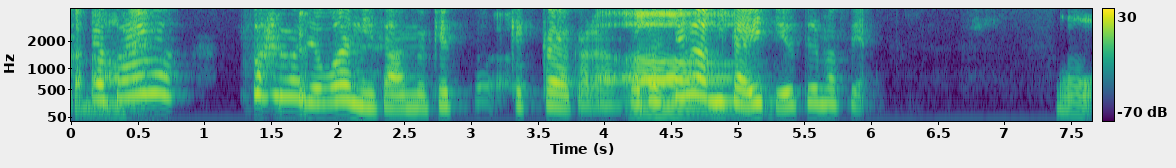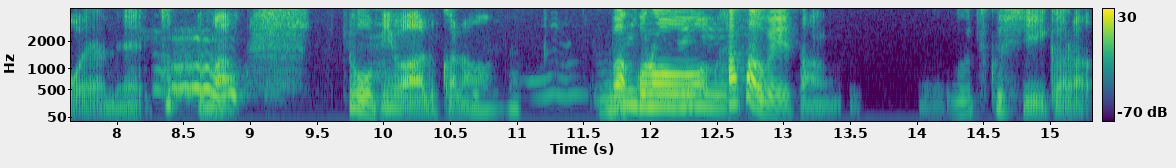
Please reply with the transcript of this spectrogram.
かな。や、それは、それはジョバンニさんの結結果やから、私は見たいって言ってますやん。そうやね。ちょっとまあ、興味はあるかな。まあ、このハサウェイさん、美しいから、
